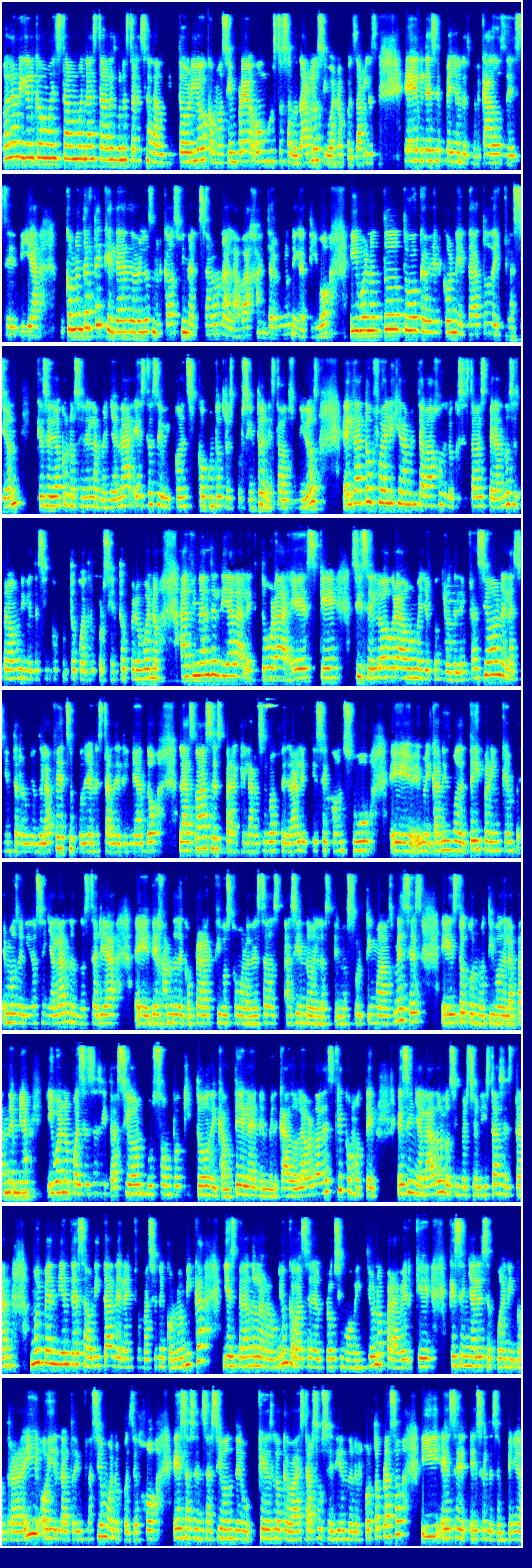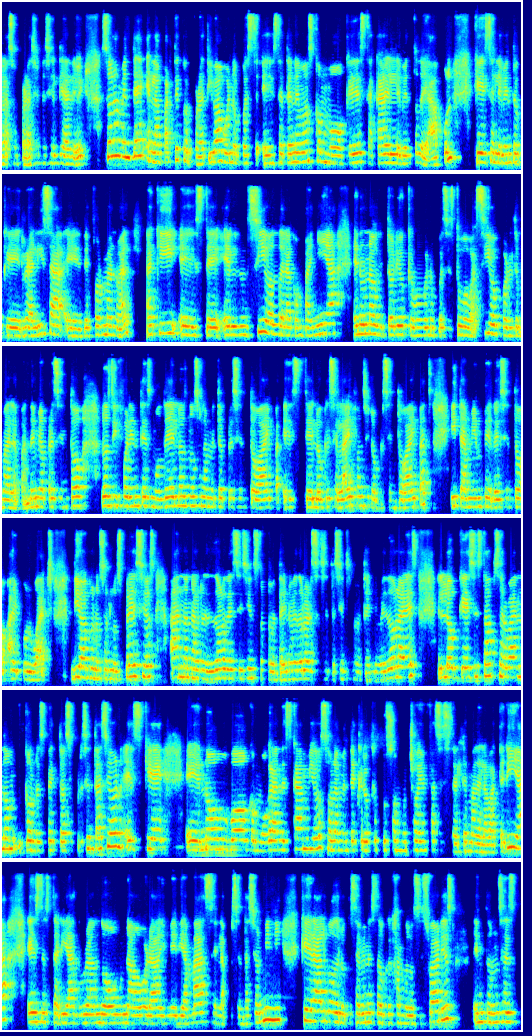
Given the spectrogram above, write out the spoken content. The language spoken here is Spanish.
Hola Miguel, ¿cómo están? Buenas tardes, buenas tardes al auditorio. Como siempre, un gusto saludarlos y bueno, pues darles el desempeño de los mercados de este día. Comentarte que el día de hoy los mercados finalizaron a la baja en terreno negativo y bueno, todo tuvo que ver con el dato de inflación que se dio a conocer en la mañana. Esta se ubicó en 5.3% en Estados Unidos. El dato fue ligeramente abajo de lo que se estaba esperando, se esperaba un nivel de 5.4%, pero bueno, al final del día la lectura es que si se logra un mayor control de la inflación. En la siguiente reunión de la FED se podrían estar delineando las bases para que la Reserva Federal empiece con su eh, mecanismo de tapering que hemos venido señalando, donde estaría eh, dejando de comprar activos como lo había estado haciendo en los, en los últimos meses, esto con motivo de la pandemia. Y bueno, pues esa situación puso un poquito de cautela en el mercado. La verdad es que como te he señalado, los inversionistas están muy pendientes ahorita de la información económica y esperando la reunión que va a ser el próximo 21 para ver qué, qué señales se pueden encontrar ahí. Hoy el dato de inflación, bueno, pues dejó esa sensación de qué es lo que va a estar sucediendo en el corto plazo y ese es el desempeño de las operaciones el día de hoy. Solamente en la parte corporativa, bueno, pues este, tenemos como que destacar el evento de Apple, que es el evento que realiza eh, de forma anual. Aquí este, el CEO de la compañía en un auditorio que, bueno, pues estuvo vacío por el tema de la pandemia, presentó los diferentes modelos, no solamente presentó este, lo que es el iPhone, sino presentó iPads y también presentó Apple Watch. Dio a conocer los precios, andan alrededor de 699 dólares a 799 dólares. Lo que se está observando con respecto a su presentación es que eh, no hubo como grandes cambios, solamente creo que puso mucho énfasis en el tema de la batería. Este estaría durando una hora y media más en la presentación mini, que era algo de lo que se habían estado quejando los usuarios. Entonces,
